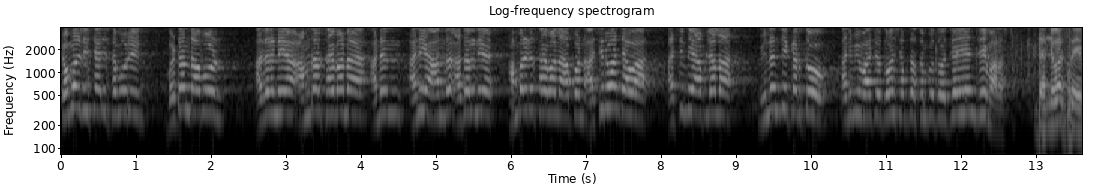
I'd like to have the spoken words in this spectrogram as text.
कमळ निशारी समोरील बटन दाबून आदरणीय आमदार साहेबांना आणि आंद- आदरणीय हंबर्डे साहेबांना आपण आशीर्वाद द्यावा अशी मी आपल्याला विनंती करतो आणि मी माझे दोन शब्द संपवतो. जय हिंद जय महाराष्ट्र. धन्यवाद साहेब.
